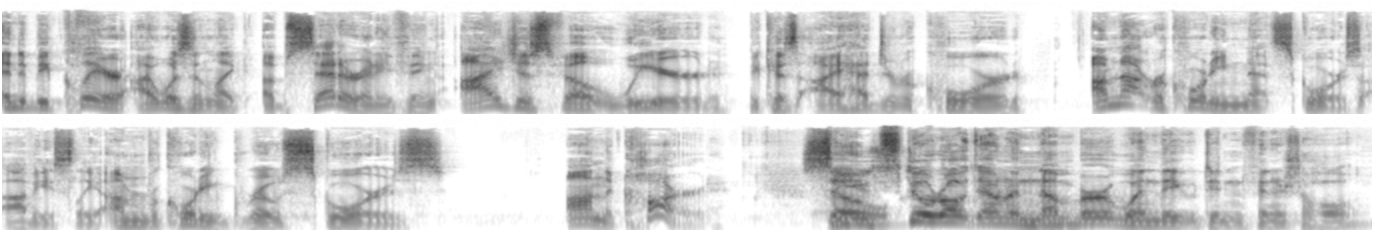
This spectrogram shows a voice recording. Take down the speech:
and to be clear, I wasn't like upset or anything. I just felt weird because I had to record. I'm not recording net scores, obviously. I'm recording gross scores on the card. So, So, you still wrote down a number when they didn't finish the hole.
